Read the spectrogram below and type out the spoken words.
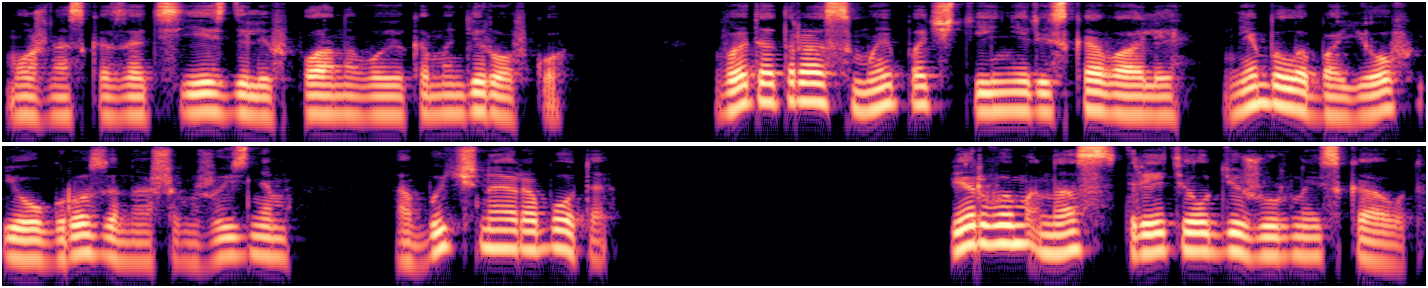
можно сказать, съездили в плановую командировку. В этот раз мы почти не рисковали, не было боев и угрозы нашим жизням. Обычная работа. Первым нас встретил дежурный скаут.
